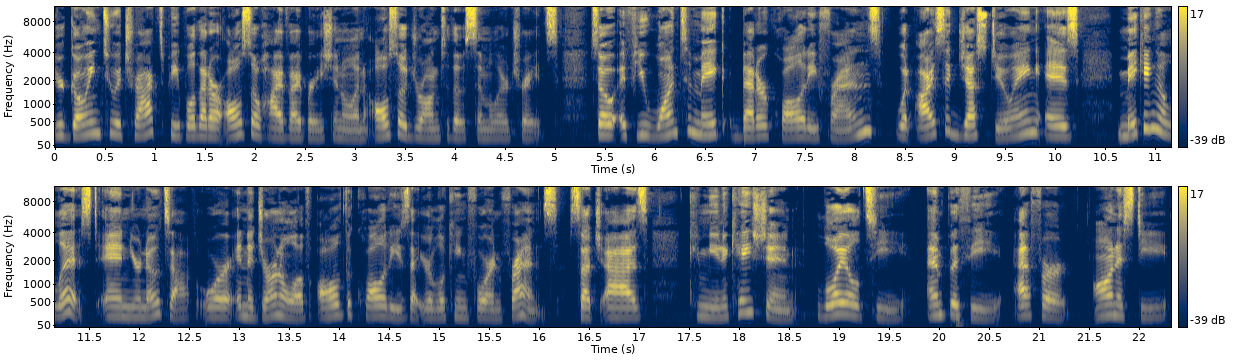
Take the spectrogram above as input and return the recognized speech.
you're going to attract people that are also high vibrational and also drawn to those similar traits. So, if you want to make better quality friends, what I suggest doing is making a list in your notes app or in a journal of all the qualities that you're looking for in friends, such as communication, loyalty, empathy, effort, honesty,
